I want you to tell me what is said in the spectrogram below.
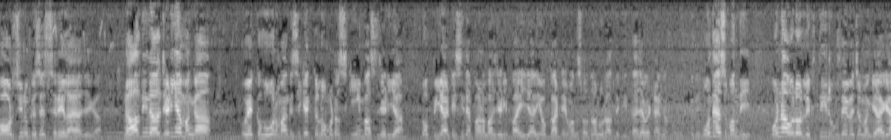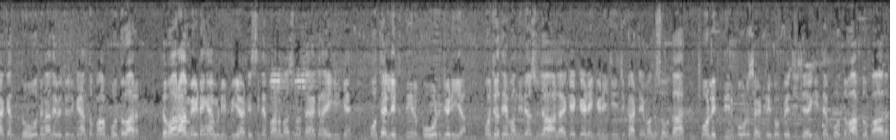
ਪਾਲਿਸੀ ਨੂੰ ਕਿਸੇ ਸਿਰੇ ਲਾਇਆ ਜਾਏਗਾ। ਨਾਲ ਦੀ ਨਾਲ ਜਿਹੜੀਆਂ ਮੰਗਾਂ ਉਹ ਇੱਕ ਹੋਰ ਮੰਗ ਸੀ ਕਿ ਕਿਲੋਮੀਟਰ ਸਕੀਮ ਬੱਸ ਜਿਹੜੀ ਆ, ਉਹ ਪੀਆਰਟੀਸੀ ਤੇ ਪਣ ਬੱਸ ਜਿਹੜੀ ਪਾਈ ਜਾ ਰਹੀ ਉਹ ਘਾਟੇਵੰਦ ਸੌਦਾ ਨੂੰ ਰੱਦ ਕੀਤਾ ਜਾਵੇ ਟੈਂਡਰ ਤੋਂ ਉਹਦੇ ਸੰਬੰਧੀ ਉਹਨਾਂ ਵੱਲੋਂ ਲਿਖਤੀ ਰੂਪ ਦੇ ਵਿੱਚ ਮੰਗਿਆ ਗਿਆ ਕਿ 2 ਦਿਨਾਂ ਦੇ ਵਿੱਚ ਵਿੱਚ ਕਹਿਣ ਤੋਂ ਭਾਵ ਬੁੱਧਵਾਰ ਦੁਬਾਰਾ ਮੀਟਿੰਗ ਐਮਡੀ ਪੀਆਰਟੀਸੀ ਤੇ ਪਣ ਬੱਸ ਨਾਲ ਤੈਅ ਕਰਾਏਗੀ ਕਿ ਉੱਥੇ ਲਿਖਤੀ ਰਿਪੋਰਟ ਜਿਹੜੀ ਆ, ਉਹ ਜਥੇਬੰਦੀ ਦੇ ਸੁਝਾਅ ਲੈ ਕੇ ਕਿਹੜੀ ਕਿਹੜੀ ਚੀਜ਼ ਘਾਟੇਵੰਦ ਸੌਦਾ, ਉਹ ਲਿਖਤੀ ਰਿਪੋਰਟ ਸੈਕਟਰੀ ਕੋਲ ਭੇਜੀ ਜਾਏਗੀ ਤੇ ਬੁੱਧਵਾਰ ਤੋਂ ਬਾਅਦ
